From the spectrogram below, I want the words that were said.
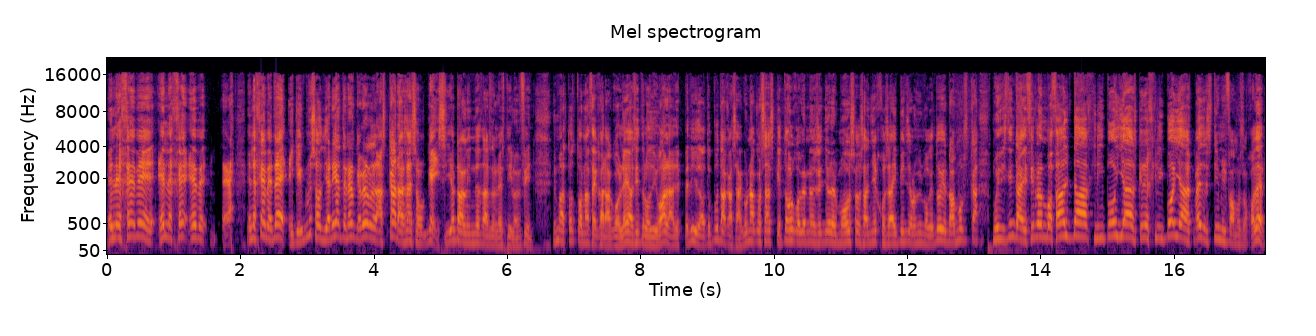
LGB, LGB, eh, LGBT y que incluso odiaría tener que verle las caras a esos gays y otras lindezas del estilo. En fin, es más tonto nace caracol, ¿eh? Así te lo digo. Ala, despedido a tu puta casa. Que una cosa es que todo el gobierno de señores mohosos, añejos ahí piense lo mismo que tú y otra mosca muy distinta. Decirlo en voz alta, gilipollas, que eres gilipollas. Padre streaming famoso, joder.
